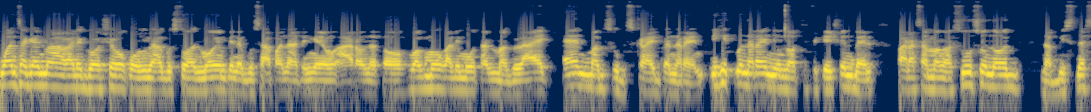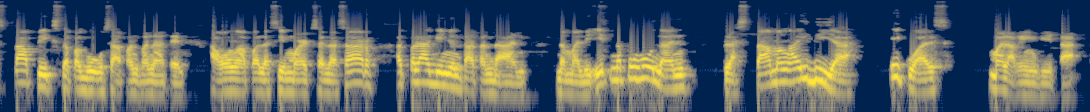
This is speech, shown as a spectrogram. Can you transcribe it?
Once again mga kanegosyo, kung nagustuhan mo yung pinag-usapan natin ngayong araw na to, huwag mong kalimutan mag-like and mag-subscribe ka na rin. I-hit mo na rin yung notification bell para sa mga susunod na business topics na pag-uusapan pa natin. Ako nga pala si Mark Salazar at palagi niyong tatandaan na maliit na puhunan plus tamang idea equals malaking kita.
